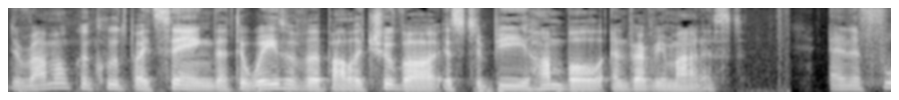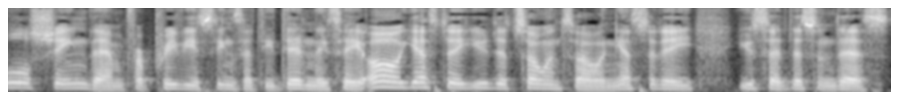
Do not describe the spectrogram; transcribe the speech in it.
The Rambam concludes by saying that the ways of the Baalei Tshuva is to be humble and very modest. And the fools shame them for previous things that they did, and they say, "Oh, yesterday you did so and so, and yesterday you said this and this."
